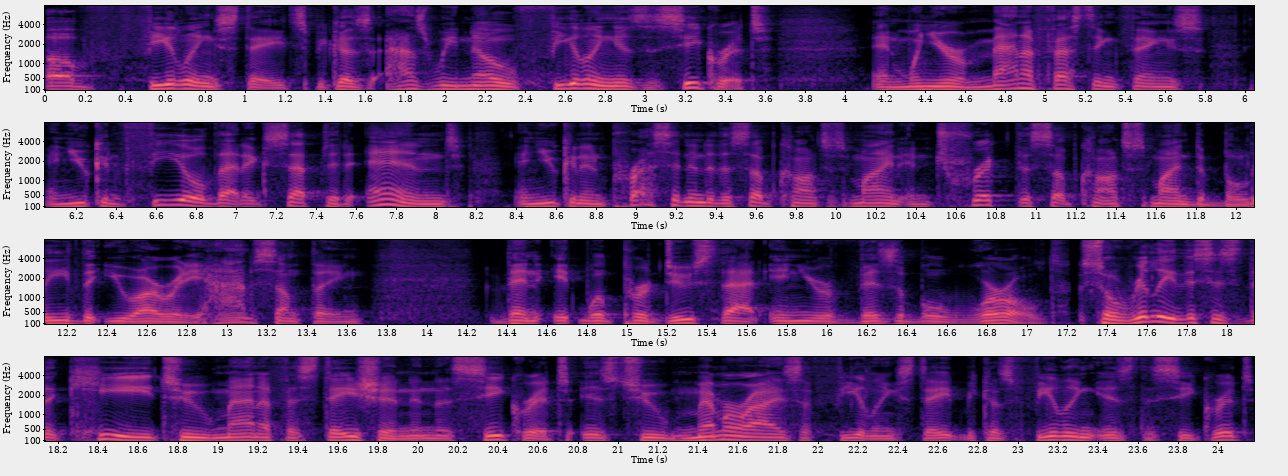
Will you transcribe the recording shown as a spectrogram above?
of feeling states because, as we know, feeling is a secret. And when you're manifesting things and you can feel that accepted end and you can impress it into the subconscious mind and trick the subconscious mind to believe that you already have something, then it will produce that in your visible world. So really this is the key to manifestation and the secret is to memorize a feeling state because feeling is the secret.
